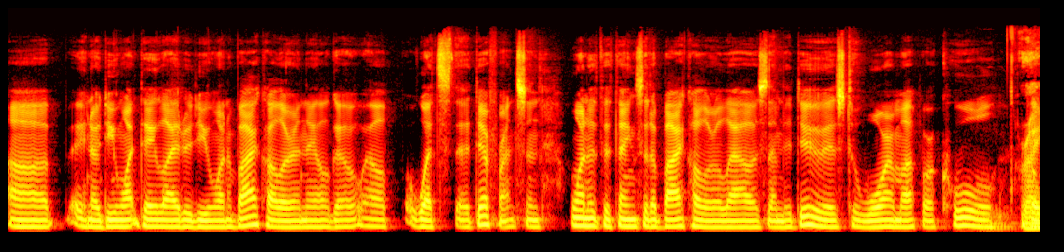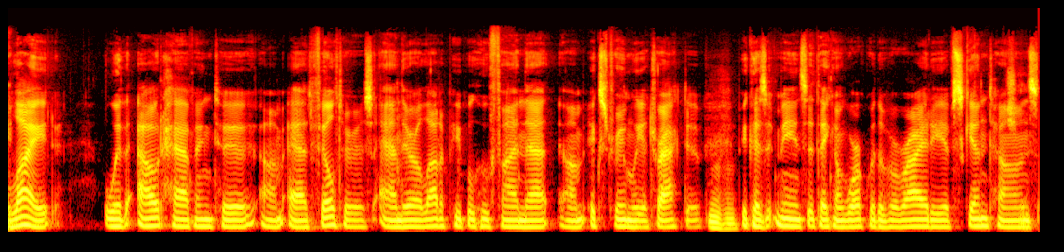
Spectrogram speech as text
uh, you know, do you want daylight or do you want a bicolor? And they'll go, well, what's the difference? And one of the things that a bicolor allows them to do is to warm up or cool Right. the light without having to um, add filters. And there are a lot of people who find that um, extremely attractive because it means that they can work with a variety of skin tones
